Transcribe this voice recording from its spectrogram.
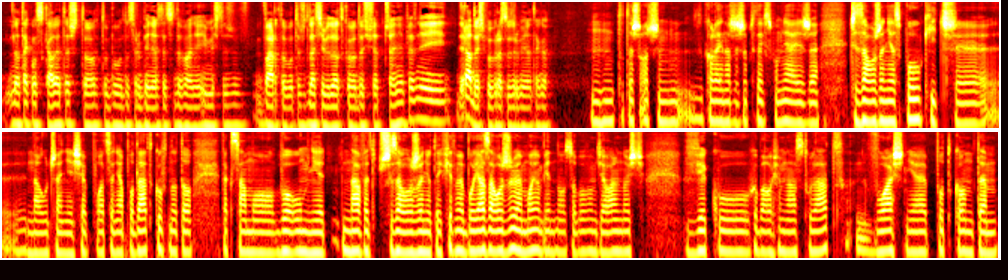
na taką skalę też to, to było do zrobienia zdecydowanie i myślę, że warto, bo też dla ciebie dodatkowe doświadczenie pewnie i radość po prostu zrobienia tego. Mhm, to też o czym kolejna rzecz, o której wspomniałeś, że czy założenie spółki, czy nauczenie się płacenia podatków, no to tak samo było u mnie nawet przy założeniu tej firmy, bo ja założyłem moją jednoosobową działalność w wieku chyba 18 lat, właśnie pod kątem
